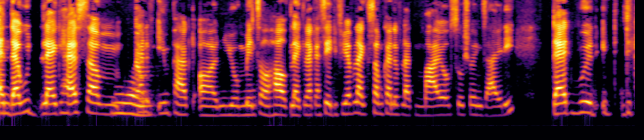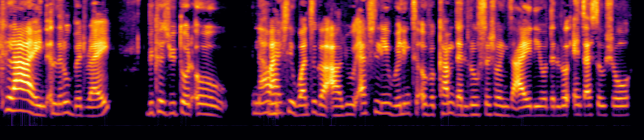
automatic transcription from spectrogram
And that would like have some Yeah. kind of impact on your mental health. Like like I said, if you have like some kind of like mild social anxiety, that would it declined a little bit, right? Because you thought, oh, now I Mm. actually want to go out. You're actually willing to overcome that little social anxiety or the little antisocial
